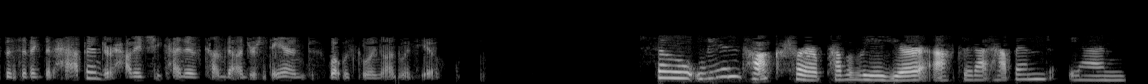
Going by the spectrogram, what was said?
specific that happened, or how did she kind of come to understand what was going on with you? So we didn't talk for probably a year after that happened, and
